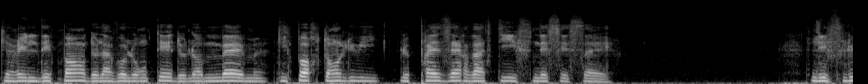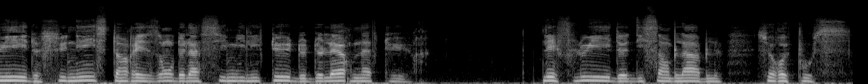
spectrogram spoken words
car il dépend de la volonté de l'homme même qui porte en lui le préservatif nécessaire. Les fluides s'unissent en raison de la similitude de leur nature les fluides dissemblables se repoussent.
